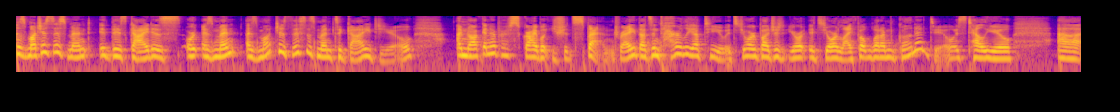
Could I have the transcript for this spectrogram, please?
as much as this meant this guide is or as meant as much as this is meant to guide you i'm not going to prescribe what you should spend right? That's entirely up to you. It's your budget your it's your life. But what i'm going to do is tell you uh,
